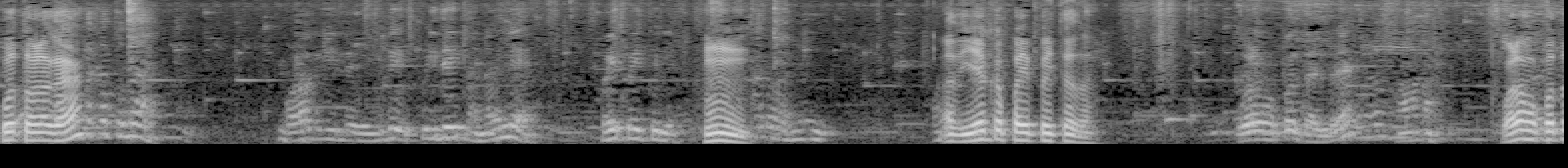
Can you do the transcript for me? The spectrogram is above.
ಕೂತೊಳಗ? ಹ್ಮ್. ಅದು ಏಕ ಪೈಪ್ ಐತದ? ಒಳ ಹೋಗ್ಕೋತ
